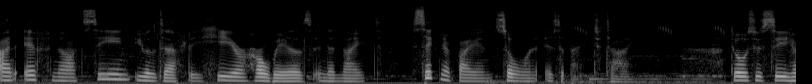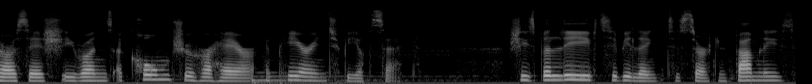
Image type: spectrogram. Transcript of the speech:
and if not seen, you'll definitely hear her wails in the night, signifying someone is about to die. Those who see her say she runs a comb through her hair, appearing to be upset. She's believed to be linked to certain families,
